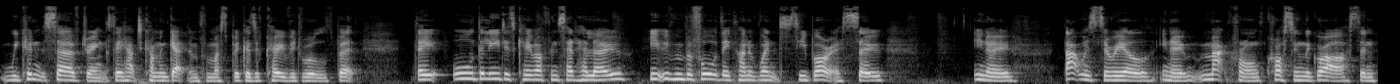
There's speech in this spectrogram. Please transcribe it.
we couldn't serve drinks; they had to come and get them from us because of COVID rules. But they all the leaders came up and said hello even before they kind of went to see Boris. So you know that was surreal. You know Macron crossing the grass, and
